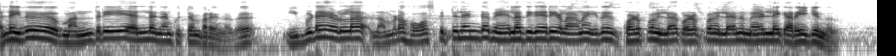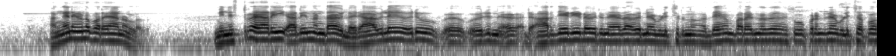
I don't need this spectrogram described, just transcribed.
അല്ല ഇത് മന്ത്രിയെ അല്ല ഞാൻ കുറ്റം പറയുന്നത്. ഇവിടെയുള്ള നമ്മുടെ ഹോസ്പിറ്റലിന്റെ മേലധികാരികളാണ് ഇത് കുഴപ്പമില്ല കുഴപ്പമില്ല എന്ന് മേളിലേക്ക് അറിയിക്കുന്നത്. അങ്ങനെയാണ് പറയാനുള്ളത്. മിനിസ്റ്റർ അറി അറിയുന്നുണ്ടാവില്ല. രാവിലെ ഒരു ഒരു ആർ ജെ ഡിയുടെ ഒരു നേതാവിനെ വിളിച്ചിരുന്നു. അദ്ദേഹം പറയുന്നത് സൂപ്രണ്ടിനെ വിളിച്ചപ്പോൾ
